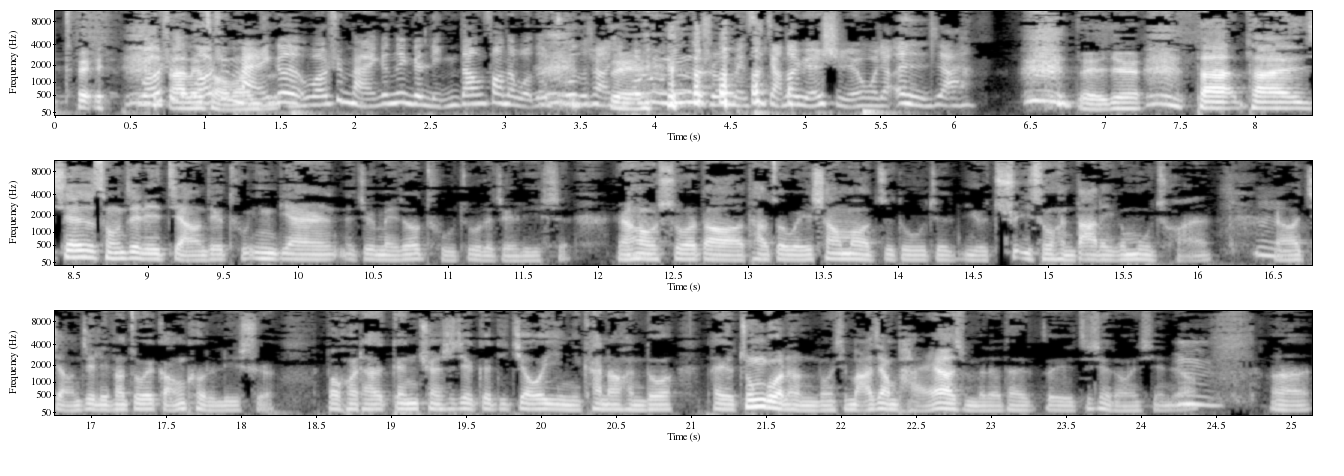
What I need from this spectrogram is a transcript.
对。我要去，我要去买一个，我要去买一个那个铃铛放在我的桌子上，以后录音的时候，每次讲到原始人，我就摁一下。对，就是他，他先是从这里讲这个土印第安人，就美洲土著的这个历史，然后说到他作为商贸之都，就有一艘很大的一个木船，然后讲这地方作为港口的历史，包括他跟全世界各地交易，你看到很多他有中国的很多东西，麻将牌啊什么的，他都有这些东西，你知道吗？嗯。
